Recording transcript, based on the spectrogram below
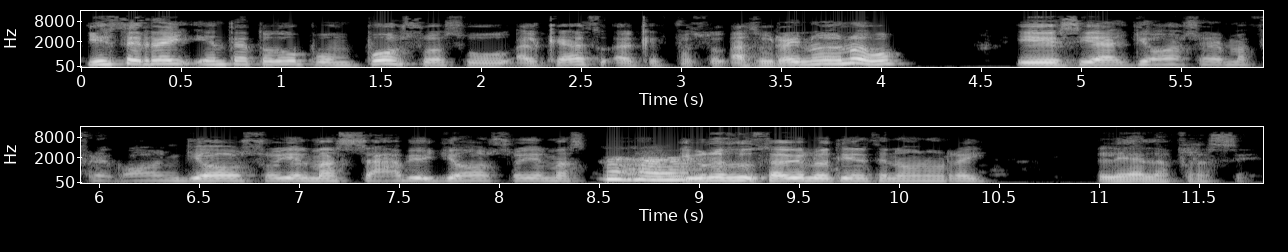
Y este rey entra todo pomposo a su, al que, a su, al que, pues, a su reino de nuevo y decía, yo soy el más fregón, yo soy el más sabio, yo soy el más... Ajá. Y uno de sus sabios lo tiene y dice, no, no, rey, lea la frase.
